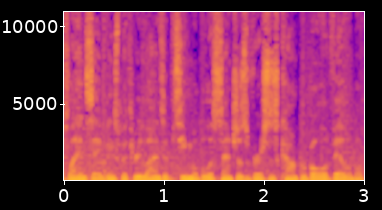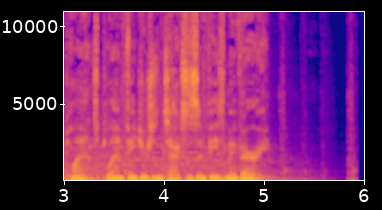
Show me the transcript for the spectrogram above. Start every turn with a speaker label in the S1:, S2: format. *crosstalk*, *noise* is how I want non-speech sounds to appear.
S1: Plan savings with three lines of T Mobile Essentials versus comparable available plans. Plan features and taxes and fees may vary.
